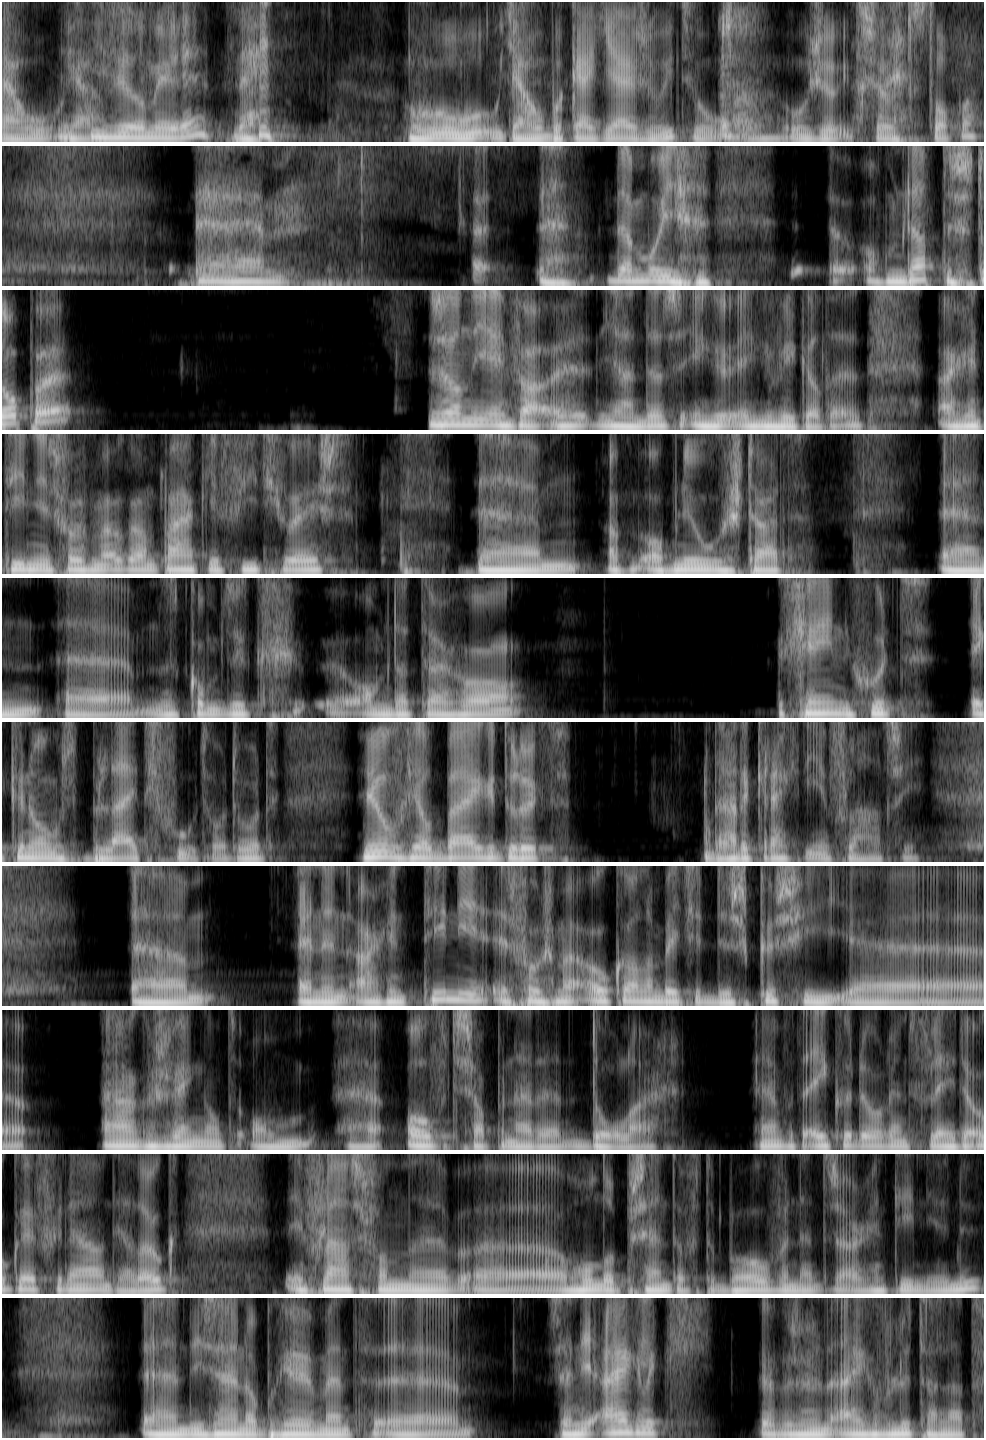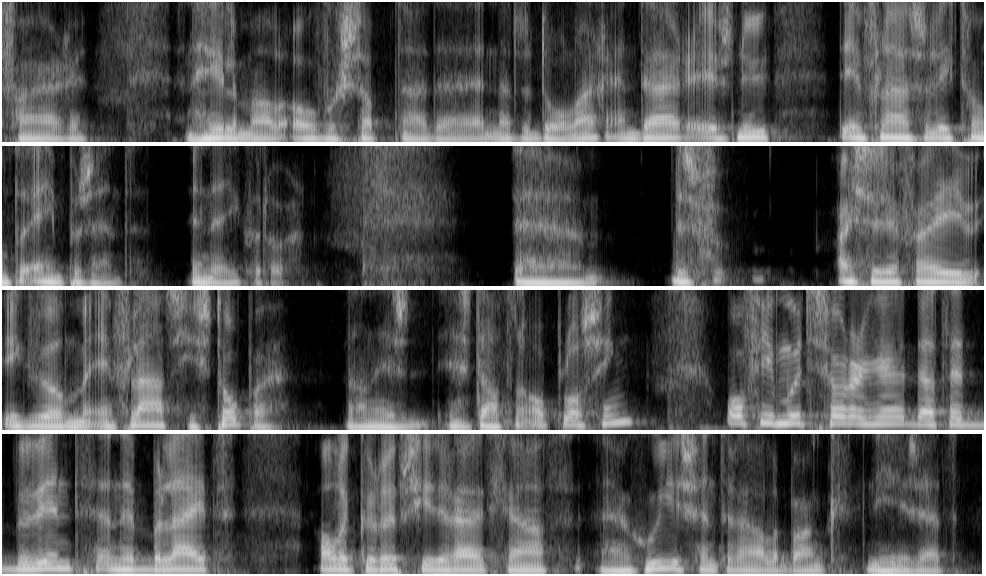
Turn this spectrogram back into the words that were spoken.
Ja, hoe, is ja. niet veel meer, hè? Nee. hoe, hoe, ja, hoe bekijk jij zoiets? Hoe, hoe zoiets zo te stoppen? Um, dan moet je... Eh, om dat te stoppen... is al niet eenvoudig. Ja, dat is ingewikkeld. Argentinië is volgens mij ook al een paar keer fiets geweest. Um, op, opnieuw gestart. En uh, dat komt natuurlijk omdat er gewoon geen goed economisch beleid gevoerd wordt. Er wordt heel veel geld bijgedrukt. Daardoor krijg je die inflatie. Um, en in Argentinië is volgens mij ook al een beetje discussie uh, aangezwengeld om uh, over te stappen naar de dollar. Hè, wat Ecuador in het verleden ook heeft gedaan. Die had ook inflatie van uh, 100% of te boven, net als Argentinië nu. En die zijn op een gegeven moment, zijn die eigenlijk, hebben ze hun eigen valuta laten varen en helemaal overgestapt naar de, naar de dollar. En daar is nu, de inflatie ligt rond de 1% in Ecuador. Ehm, dus als je zegt van hey, ik wil mijn inflatie stoppen, dan is, is dat een oplossing. Of je moet zorgen dat het bewind en het beleid, alle corruptie eruit gaat, een goede centrale bank neerzet.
